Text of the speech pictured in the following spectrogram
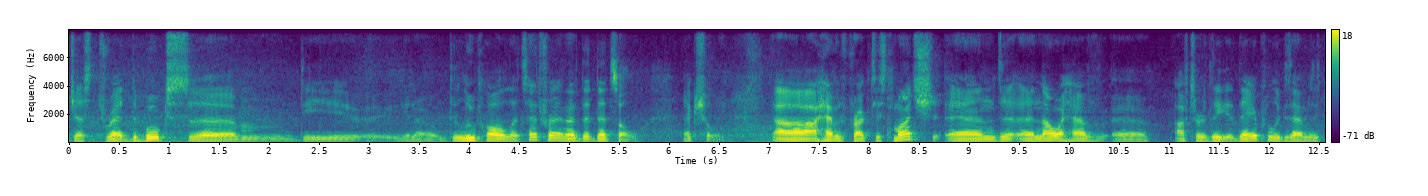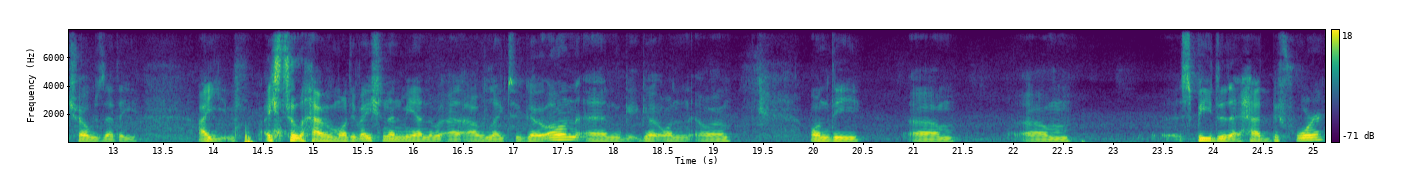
just read the books, um, the you know the loophole, etc. And that, that's all, actually. Uh, I haven't practiced much, and uh, now I have uh, after the the April exams. It shows that I. I, I still have motivation in me, and I, I would like to go on and go on um on the um, um, speed that I had before,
